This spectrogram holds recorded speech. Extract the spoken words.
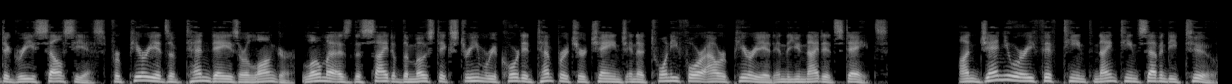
degrees Celsius for periods of 10 days or longer. Loma is the site of the most extreme recorded temperature change in a 24-hour period in the United States. On January 15, 1972,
